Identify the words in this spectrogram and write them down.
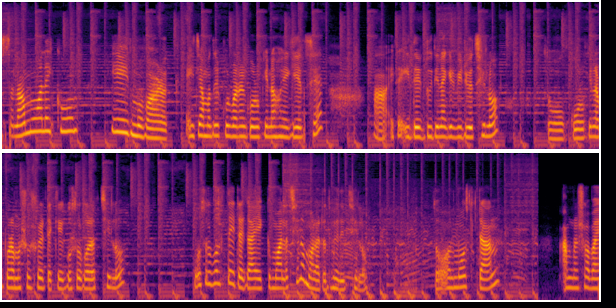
আসসালামু আলাইকুম। ঈদ মুবারক। এই যে আমাদের কুরবানের গরু কেনা হয়ে গিয়েছে। এটা ঈদের দুই দিন আগের ভিডিও ছিল। তো গরু কেনার পর আমার শ্বশুর এটাকে গোসল করাচ্ছিল। গোসল বলতে এটা গায়ে একটু ময়লা ছিল, ময়লাটা ধুয়ে দিচ্ছিল। তো অলমোস্ট ডান আমরা সবাই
